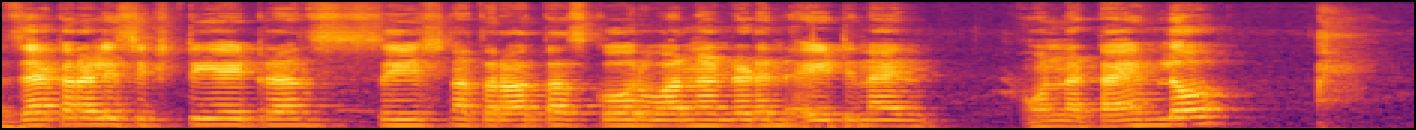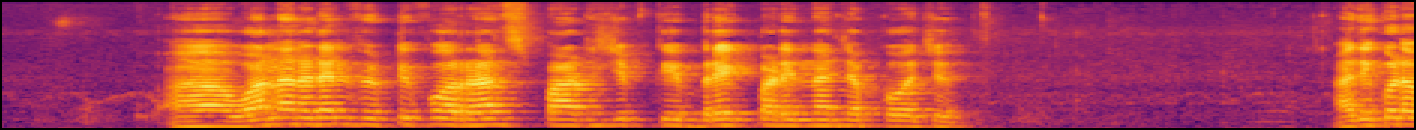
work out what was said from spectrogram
Jaker Ali sixty eight runs చేసిన తర్వాత score one hundred and eighty nine ఉన్న టైంలో one hundred and fifty four runs పార్ట్నర్షిప్కి బ్రేక్ పడిందని చెప్పుకోవచ్చు. అది కూడా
